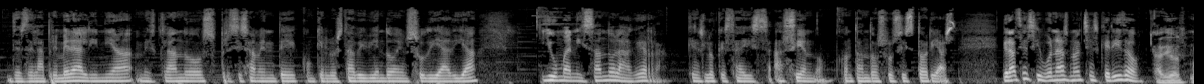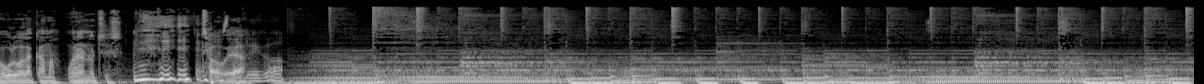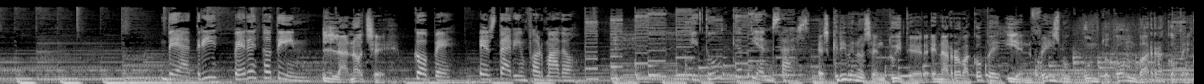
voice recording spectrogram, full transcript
desde la primera línea, mezclándoos precisamente con quien lo está viviendo en su día a día y humanizando la guerra, que es lo que estáis haciendo, contando sus historias. Gracias y buenas noches, querido. Adiós, me vuelvo a la cama. Buenas noches. Chao, Hasta Bea. luego. Beatriz Pérez Otín. La noche. Cope. Estar informado. ¿Y tú qué piensas? Escríbenos en Twitter en arroba cope y en facebook.com barra cope.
